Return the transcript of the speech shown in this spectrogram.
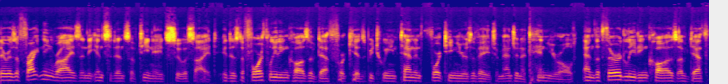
There is a frightening rise in the incidence of teenage suicide. It is the fourth leading cause of death for kids between 10 and 14 years of age. Imagine a 10 year old. And the third leading cause of death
